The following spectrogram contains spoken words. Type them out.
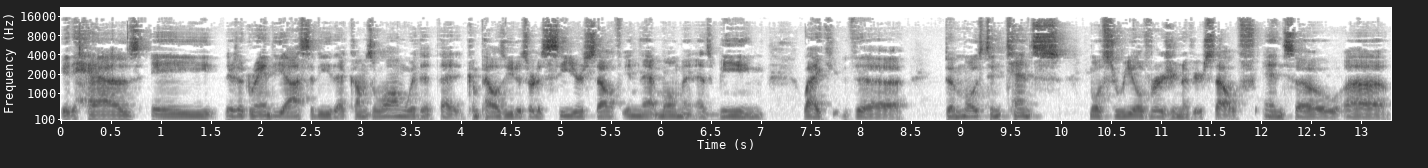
it has a there's a grandiosity that comes along with it that compels you to sort of see yourself in that moment as being like the the most intense, most real version of yourself. And so uh,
